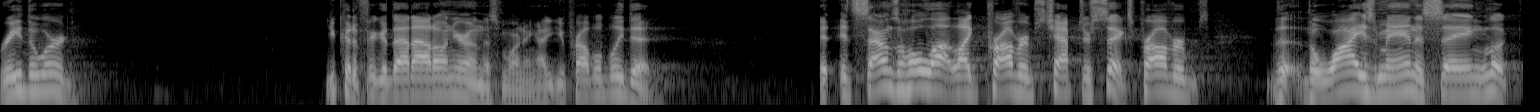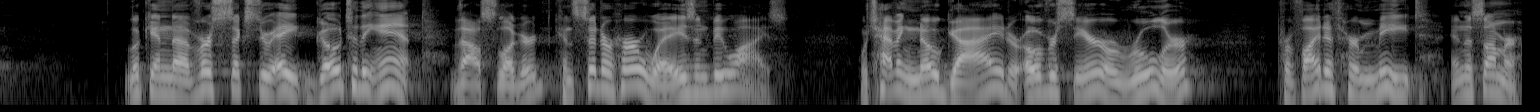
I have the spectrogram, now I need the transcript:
read the Word. You could have figured that out on your own this morning. You probably did. It, it sounds a whole lot like Proverbs chapter 6. Proverbs, the, the wise man is saying, Look, look in uh, verse 6 through 8 Go to the ant, thou sluggard, consider her ways and be wise, which having no guide or overseer or ruler, provideth her meat in the summer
